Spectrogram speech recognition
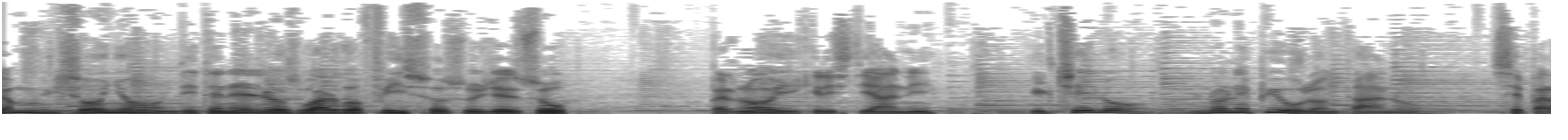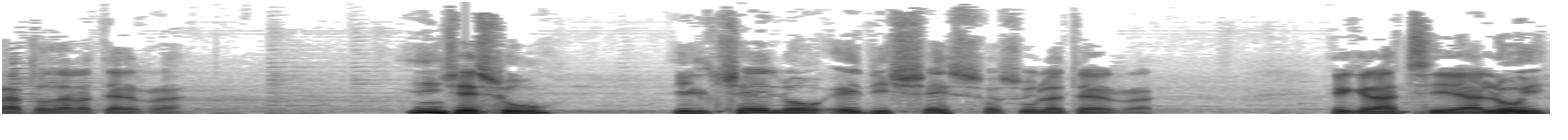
Abbiamo bisogno di tenere lo sguardo fisso su Gesù. Per noi cristiani il cielo non è più lontano, separato dalla terra. In Gesù il cielo è disceso sulla terra e grazie a Lui,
